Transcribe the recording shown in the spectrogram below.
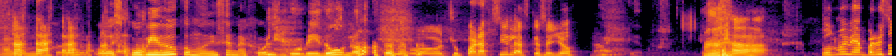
A lo mejor, o Scooby-Doo, como dicen a Julia. Scooby-Doo, ¿no? O chupar axilas, qué sé yo. Pues muy bien, pero eso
